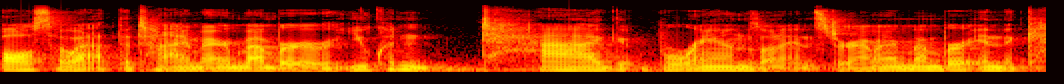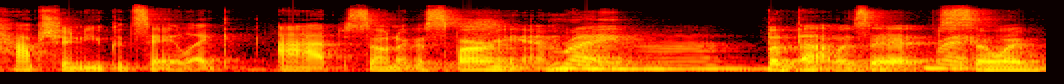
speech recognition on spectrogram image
also at the time, I remember you couldn't tag brands on Instagram. I remember in the caption you could say like at Sona Gasparian, right. but that was it. Right. So I,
